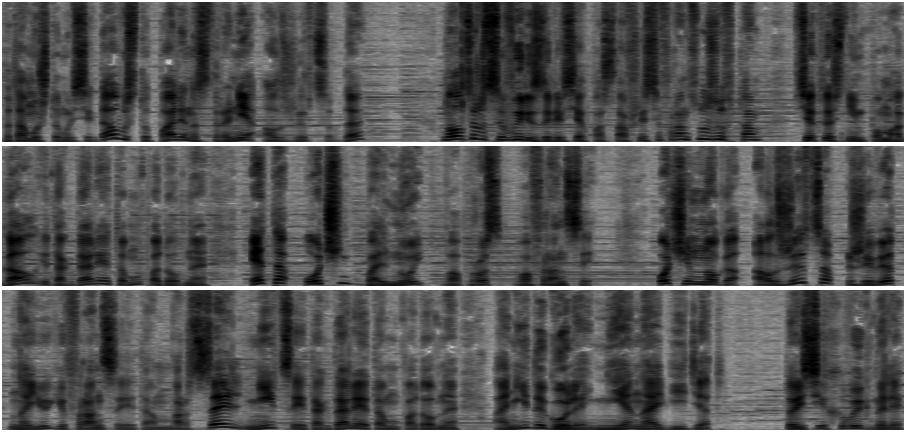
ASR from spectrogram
потому что мы всегда выступали на стороне алжирцев, да? Но алжирцы вырезали всех поставшихся французов там, всех, кто с ним помогал и так далее и тому подобное. Это очень больной вопрос во Франции. Очень много алжирцев живет на юге Франции, там Марсель, Ницца и так далее и тому подобное. Они Деголя ненавидят. То есть их выгнали.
